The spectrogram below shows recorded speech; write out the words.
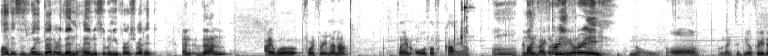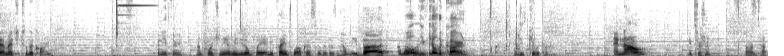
Ah, this is way better than I understood when you first read it. And then I will, for three mana, play an Oath of Kaya. Oh, my would like 3 deal- 3! No. Oh, I would like to deal three damage to the card. 23. Unfortunately, I really don't play any Planeswalker, so that doesn't help me, but I'm Well, you killed a Karn. I did kill a card. And now, it's your turn. I'm on top.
